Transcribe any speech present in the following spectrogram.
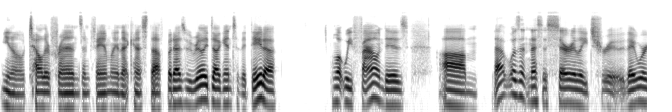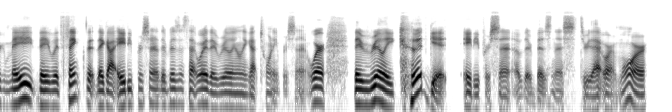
you know, tell their friends and family and that kind of stuff." But as we really dug into the data, what we found is um, that wasn't necessarily true. They were made, they would think that they got 80% of their business that way. They really only got 20%, where they really could get 80% of their business through that or more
